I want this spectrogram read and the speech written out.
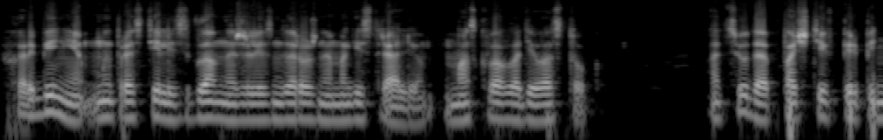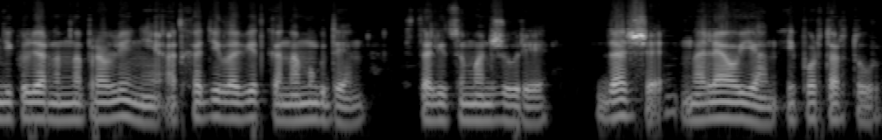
В Харбине мы простились с главной железнодорожной магистралью Москва-Владивосток. Отсюда, почти в перпендикулярном направлении, отходила ветка на Мугден, столицу Манчжурии, Дальше на Ляоян и Порт-Артур.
